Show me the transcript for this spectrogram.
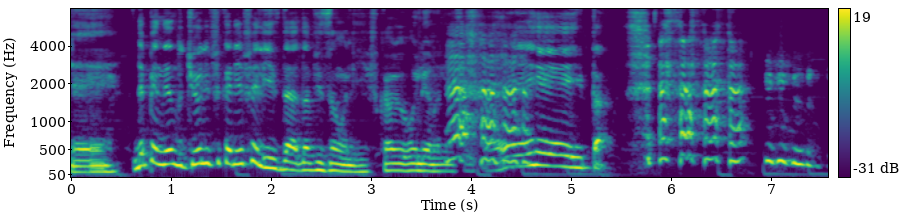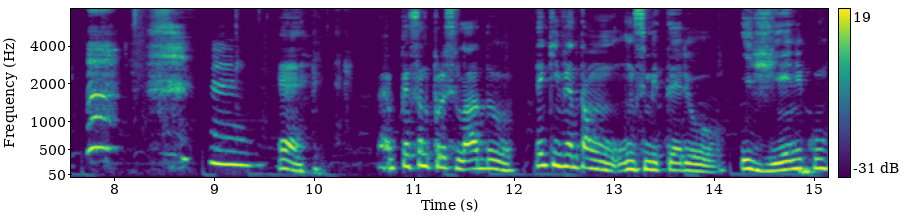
É. Dependendo do tio, ele ficaria feliz da, da visão ali. Ficar olhando ali. assim, Eita. É. É, Pensando por esse lado, tem que inventar um, um cemitério higiênico,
